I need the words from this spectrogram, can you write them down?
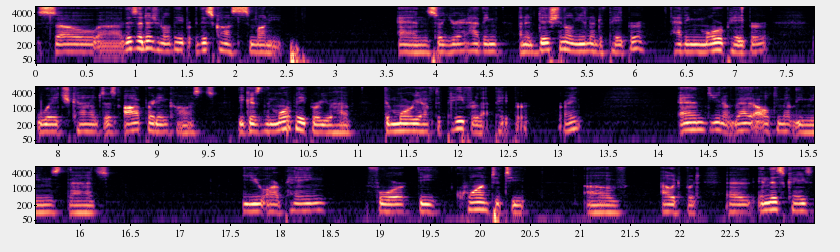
So uh, this additional paper this costs money, and so you're having an additional unit of paper, having more paper which counts as operating costs because the more paper you have, the more you have to pay for that paper, right? And you know that ultimately means that you are paying for the quantity of output. Uh, in this case,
